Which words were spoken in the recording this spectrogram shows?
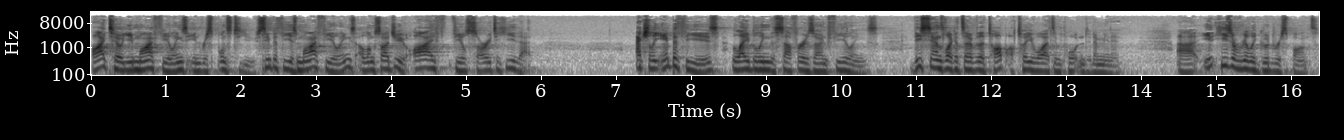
I tell you my feelings in response to you. Sympathy is my feelings alongside you. I feel sorry to hear that. Actually, empathy is labeling the sufferer's own feelings. This sounds like it's over the top. I'll tell you why it's important in a minute. Uh, here's a really good response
